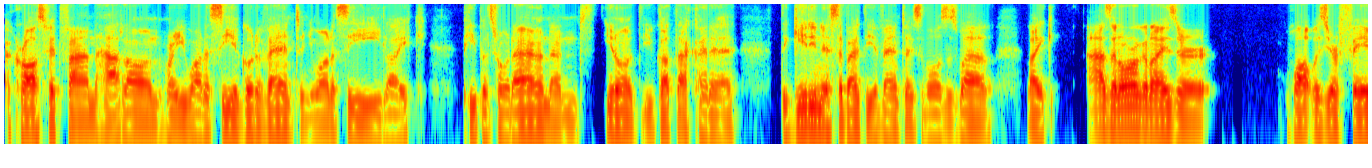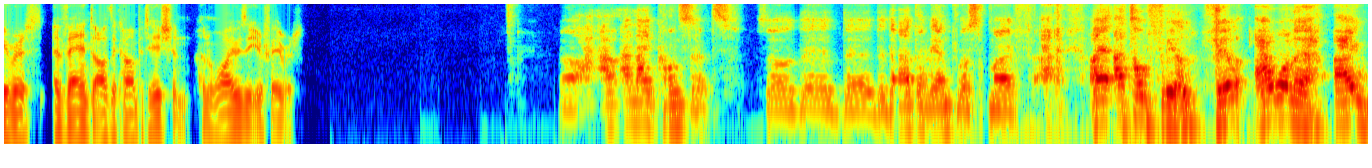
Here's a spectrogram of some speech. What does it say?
a CrossFit fan hat on where you want to see a good event and you want to see like people throw down and you know you've got that kind of the giddiness about the event I suppose as well. Like as an organizer what was your favorite event of the competition and why was it your favorite? Uh, I, I like concepts so the the the that event was my. I I told Phil, Phil, I wanna, I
